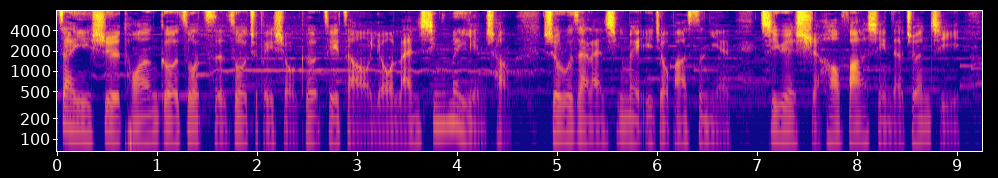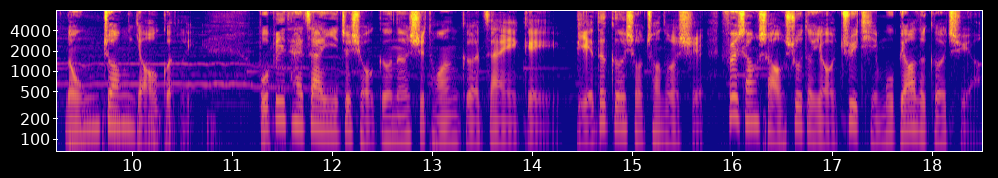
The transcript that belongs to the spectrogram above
在意是童安格作词作曲的一首歌，最早由蓝心湄演唱，收录在蓝心湄一九八四年七月十号发行的专辑《浓妆摇滚》里。不必太在意这首歌呢，是童安格在给别的歌手创作时非常少数的有具体目标的歌曲啊，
